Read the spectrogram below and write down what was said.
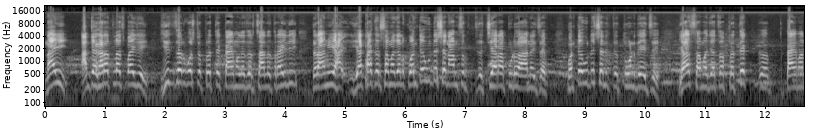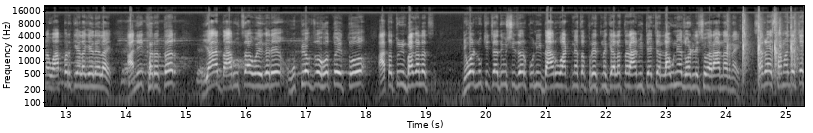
नाही आमच्या घरातलाच पाहिजे. हीच जर गोष्ट प्रत्येक टायमाला जर चालत राहिली तर आम्ही या ठाकर समाजाला कोणत्या उद्देशाने आमचं चेहरा पुढं आणायचा आहे? कोणत्या उद्देशाने तोंड द्यायचं? आहे या समाजाचा प्रत्येक टायमाला वापर केला गेलेला आहे. आणि खरं तर या दारूचा वगैरे उपयोग जो होतोय तो आता तुम्ही बघालच. निवडणुकीच्या दिवशी जर कोणी दारू वाटण्याचा प्रयत्न केला तर आम्ही त्यांच्या लावण्या जोडल्याशिवाय राहणार नाही. सगळ्या समाजाच्या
